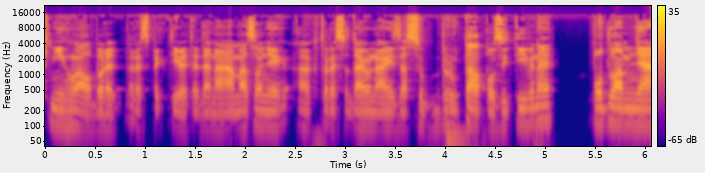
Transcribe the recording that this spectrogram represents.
knihu, alebo re, respektíve teda na Amazone, ktoré sa dajú nájsť a sú brutál pozitívne. Podľa mňa,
